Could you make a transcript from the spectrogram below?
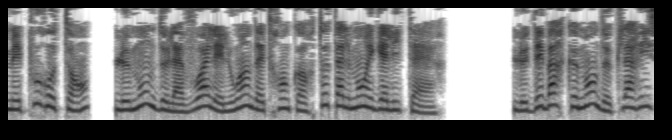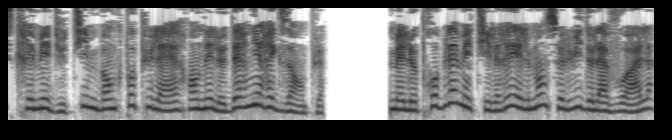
Mais pour autant, le monde de la voile est loin d'être encore totalement égalitaire. Le débarquement de Clarisse Crémé du Team Banque Populaire en est le dernier exemple. Mais le problème est-il réellement celui de la voile,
